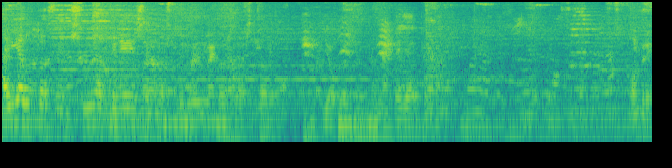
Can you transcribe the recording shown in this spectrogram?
¿Hay autocensura, crees, en los periódicos de Astorga? Yo creo que en aquella época, hombre,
